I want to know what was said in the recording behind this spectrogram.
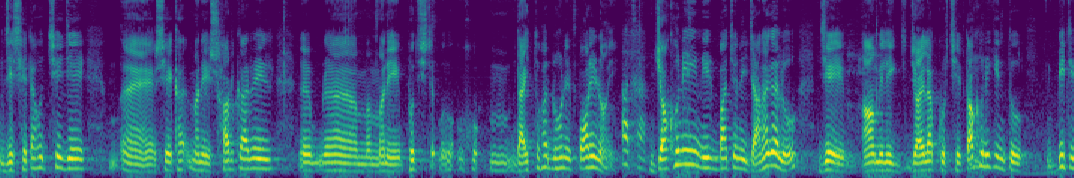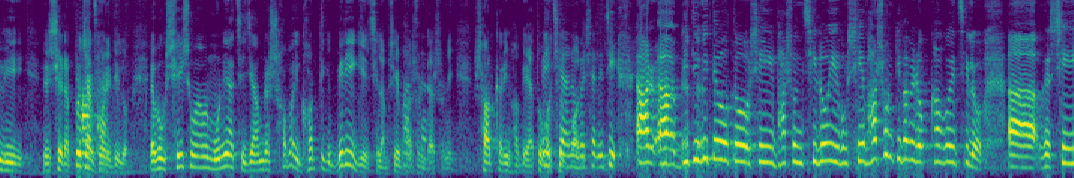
যে সেটা হচ্ছে যে মানে সরকারের মানে প্রতিষ্ঠা দায়িত্বভার গ্রহণের পরে নয় আচ্ছা। যখনই নির্বাচনে জানা গেল যে আওয়ামী লীগ জয়লাভ করছে তখনই কিন্তু বিটিভি সেটা প্রচার আচ্ছা। করে দিল। এবং সেই সময় আমার মনে আছে যে আমরা সবাই ঘর থেকে বেরিয়ে গিয়েছিলাম সেই ভাষণটা শুনে সরকারিভাবে এত বছর সালে জি। আর বিটিভিতেও তো সেই ভাষণ ছিলই এবং সে ভাষণ কীভাবে রক্ষা হয়েছিল সেই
